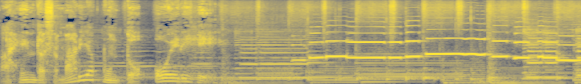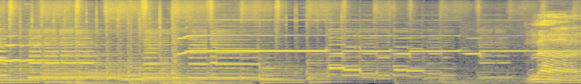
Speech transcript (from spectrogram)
agendasamaria.org. La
